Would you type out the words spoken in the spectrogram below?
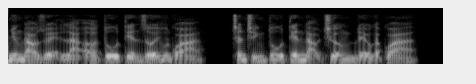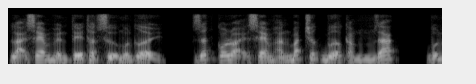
Nhưng đào duệ là ở tu tiên giới hôn quá, chân chính tu tiên đạo trưởng đều gặp qua, lại xem huyền tế thật sự muốn cười, rất có loại xem hắn bắt trước bữa cảm giác, buồn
